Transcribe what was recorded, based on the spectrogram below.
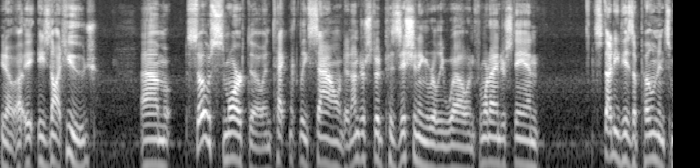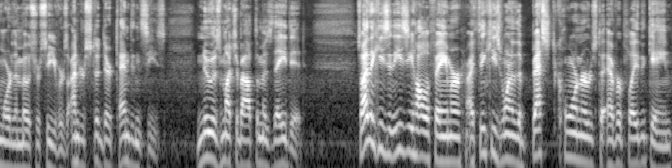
you know, uh, he's not huge. Um, so smart though, and technically sound, and understood positioning really well. And from what I understand, studied his opponents more than most receivers, understood their tendencies, knew as much about them as they did. So I think he's an easy Hall of Famer. I think he's one of the best corners to ever play the game.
